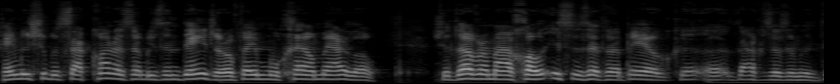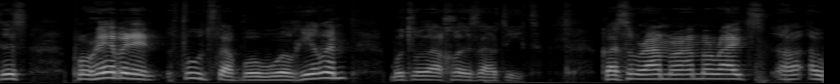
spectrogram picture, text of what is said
Chem mishu b'sakona, somebody's in danger. Or fein muchel merlo. Shadavar ma'achol isses et rapeo. Doctor uh, says him that this prohibited food stuff will, will heal him. Mutar lechol is allowed to eat. Because Rama Rama writes, uh, a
